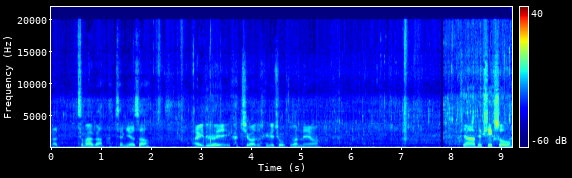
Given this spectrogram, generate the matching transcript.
나트마간 하천이어서 아이들의 같이 와도 굉장히 좋을 것 같네요. 자, 백색솜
